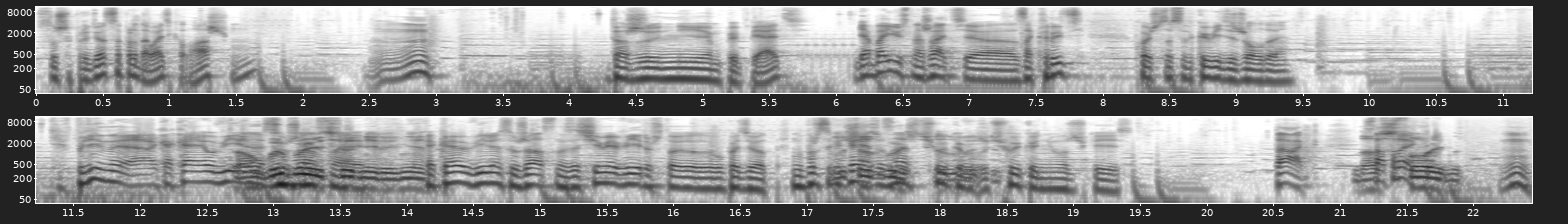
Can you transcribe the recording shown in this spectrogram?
Слушай, придется продавать калаш. М. М. Даже не МП5. Я боюсь нажать э, закрыть. Хочется все-таки увидеть желтое. Блин, а какая А уверенность будете ужасная. или нет? Какая уверенность ужасная. Зачем я верю, что упадет? Ну просто Ну, какая-то, знаешь, чуйка, чуйка немножечко есть. Так, Да, стой. М,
